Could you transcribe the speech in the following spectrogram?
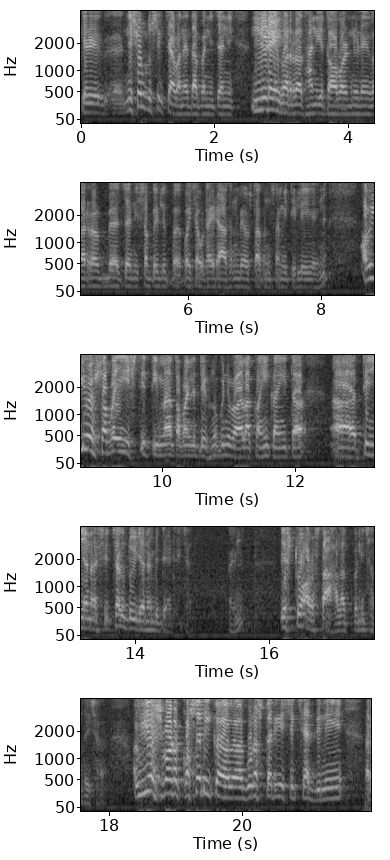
के अरे निशुल्क शिक्षा भने तापनि चाहिँ निर्णय गरेर स्थानीय तहबाट निर्णय गरेर चाहिँ सबैले पैसा उठाइरहेछन् व्यवस्थापन समितिले होइन? अब यो सबै स्थितिमा तपाईँले देख्नु पनि भयो होला कहीँ कहीँ त तिनजना शिक्षक दुईजना विद्यार्थी छन् होइन? यस्तो अवस्था हालत पनि छँदैछ। अब यसबाट कसरी गुणस्तरीय शिक्षा दिने र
